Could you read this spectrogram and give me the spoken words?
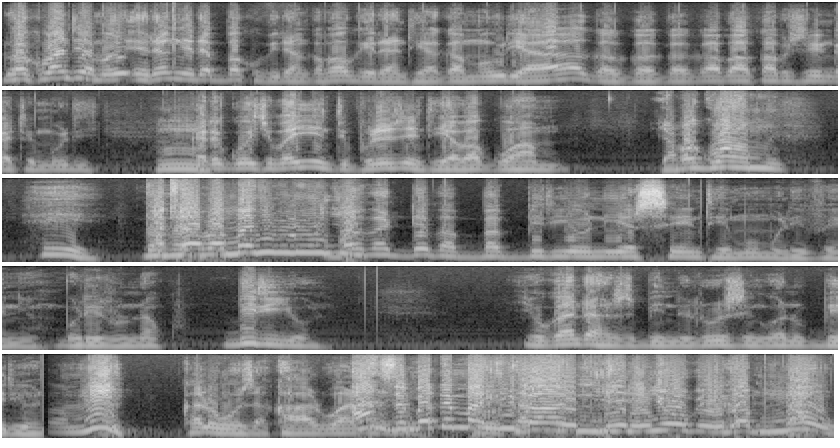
lwakuba nti era ngenda bakubira nga bagera nti agamawuli gabakabuse nga temuli. Mm. kati gwekimanyi nti pulezidenti yabagwamu. Yabagwamu. Kati abamanyi bulungi? babadde babba biliyoni ya sente emu mu revenue buli lunaku. Biliyoni uganda has been losing one billion. Mm, kalowooza kalwana anze mbadde manyi bangi nnyo bebabba no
